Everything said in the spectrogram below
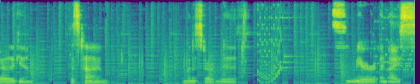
Try that again. This time, I'm going to start with mirror and ice.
